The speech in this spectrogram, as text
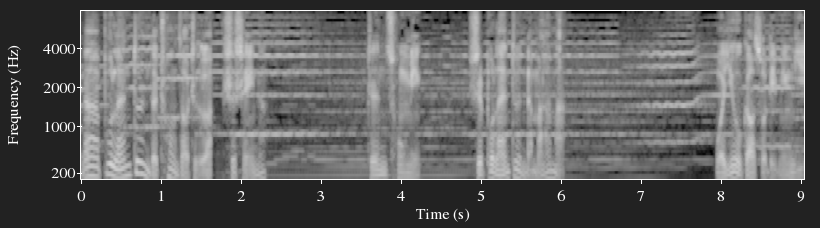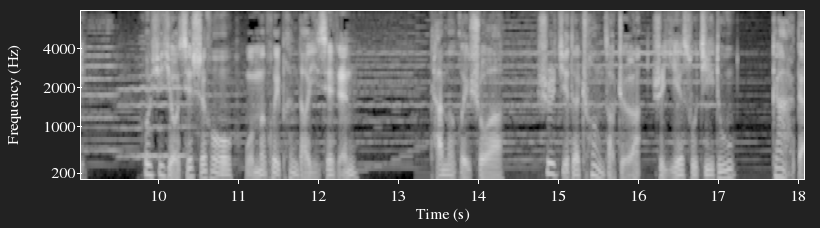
那布兰顿的创造者是谁呢？真聪明，是布兰顿的妈妈。我又告诉李明义。或许有些时候我们会碰到一些人，他们会说，世界的创造者是耶稣基督，God。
